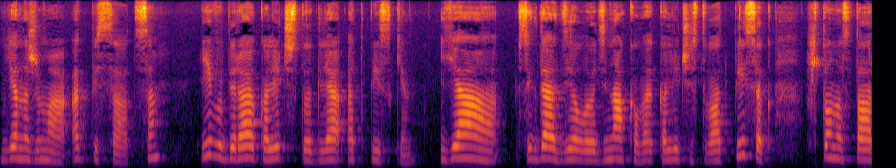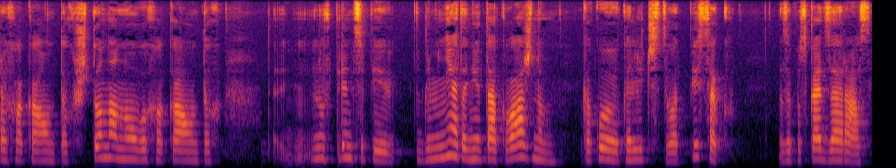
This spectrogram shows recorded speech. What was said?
Я нажимаю «Отписаться» и выбираю количество для отписки. Я всегда делаю одинаковое количество отписок, что на старых аккаунтах, что на новых аккаунтах. Ну, в принципе, для меня это не так важно, какое количество отписок запускать за раз.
